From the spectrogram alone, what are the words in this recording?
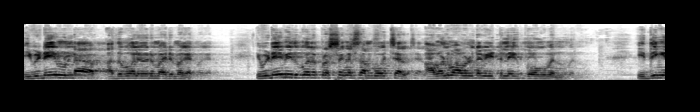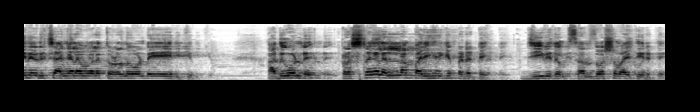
ഇവിടെയും ഉണ്ടാകാം അതുപോലെ ഒരു മരുമകൻ. ഇവിടെയും ഇതുപോലെ പ്രശ്നങ്ങൾ സംഭവിച്ചാൽ അവളും അവളുടെ വീട്ടിലേക്ക് പോകുമെന്ന്. ഇതിങ്ങനെ ഒരു ചങ്ങല പോലെ തുടർന്നുകൊണ്ടേയിരിക്കും. അതുകൊണ്ട് പ്രശ്നങ്ങളെല്ലാം പരിഹരിക്കപ്പെടട്ടെ. ജീവിതം സന്തോഷമായി തീരട്ടെ.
